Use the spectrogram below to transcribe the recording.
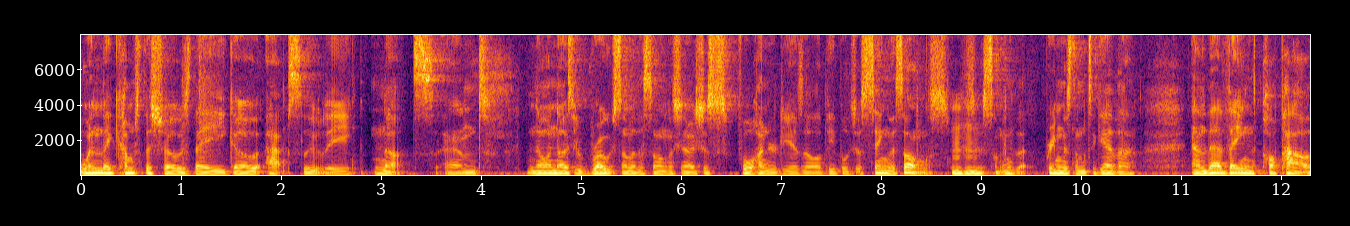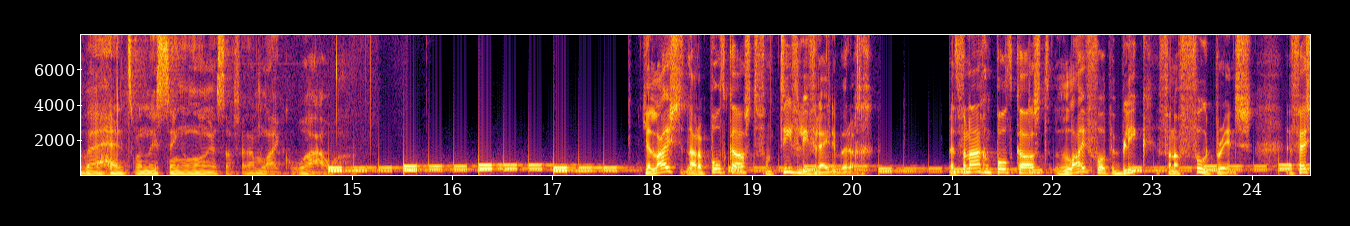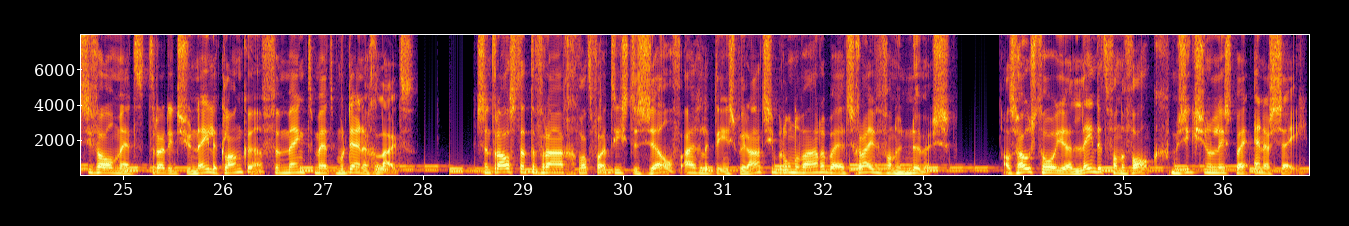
when they come to the shows, they go absolutely nuts, and no one knows who wrote some of the songs. You know, it's just 400 years old. People just sing the songs. It's mm-hmm. just something that brings them together, and their veins pop out of their heads when they sing along and stuff. And I'm like, wow. Je luistert naar de podcast van Tivoli Vredenburg. Met vandaag een podcast live voor publiek vanaf Footprints. Een festival met traditionele klanken vermengd met moderne geluid. Centraal staat de vraag wat voor artiesten zelf eigenlijk de inspiratiebronnen waren bij het schrijven van hun nummers. Als host hoor je Leendert van der Valk, muziekjournalist bij NRC.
